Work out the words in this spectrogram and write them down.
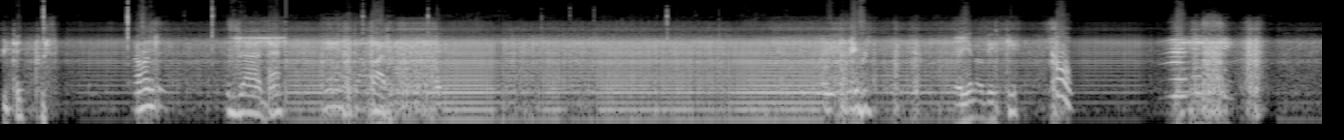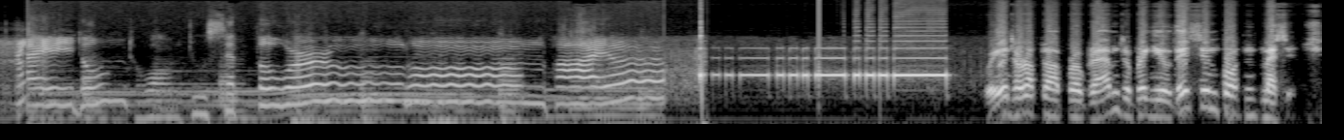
discuter tout ça. You know, these people. Oh. I don't want to set the world on fire. We interrupt our program to bring you this important message.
